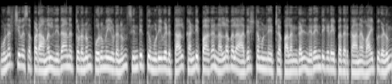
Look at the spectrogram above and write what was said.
உணர்ச்சிவசப்படாமல் நிதானத்துடனும் பொறுமையுடனும் சிந்தித்து முடிவெடுத்தால் கண்டிப்பாக நல்லபல அதிர்ஷ்ட முன்னேற்ற பலன்கள் நிறைந்து கிடைப்பதற்கான வாய்ப்புகளும்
